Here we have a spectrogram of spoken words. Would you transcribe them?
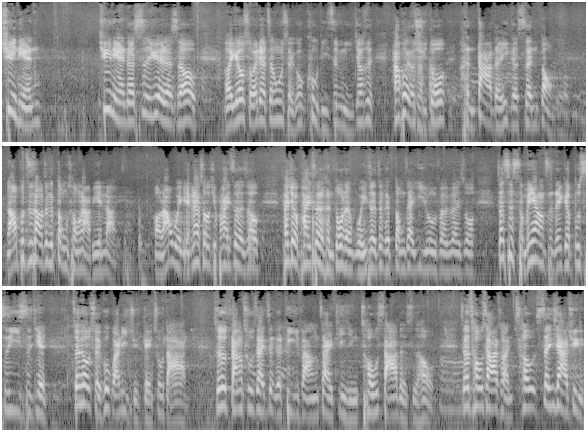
去年去年的四月的时候，呃，有所谓的增污水库库底之谜，就是它会有许多很大的一个深洞，然后不知道这个洞从哪边来，哦，然后伟廉那时候去拍摄的时候，他就有拍摄很多人围着这个洞在议论纷纷，说这是什么样子的一个不思议事件，最后水库管理局给出答案。就是当初在这个地方在进行抽沙的时候，这个抽沙船抽伸下去，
